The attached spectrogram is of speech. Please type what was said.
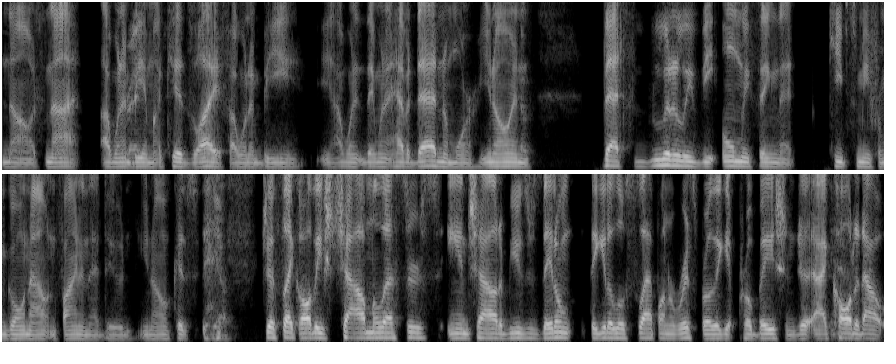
No, it's not. I wouldn't right. be in my kid's life. I wouldn't be, you know, I wouldn't, they wouldn't have a dad no more, you know, and that's literally the only thing that keeps me from going out and finding that dude, you know, because yeah. just like all these child molesters and child abusers, they don't, they get a little slap on the wrist, bro. They get probation. I called it out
